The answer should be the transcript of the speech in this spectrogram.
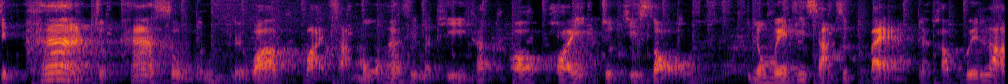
15.50 หรือว่าบ่าย3โมง50 นาที cut off point จุดที่ 2 กิโลเมตรที่ 38 นะครับ เวลา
